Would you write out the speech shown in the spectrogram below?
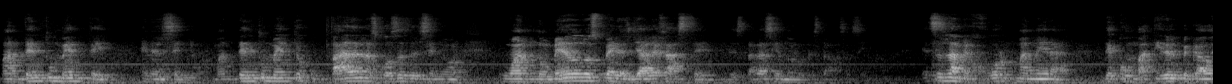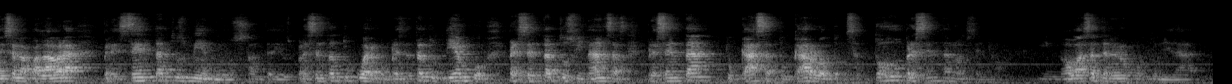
Mantén tu mente en el Señor. Mantén tu mente ocupada en las cosas del Señor. Cuando menos lo esperes, ya dejaste de estar haciendo lo que haciendo. Esa es la mejor manera de combatir el pecado. Dice la palabra, presenta tus miembros ante Dios, presenta tu cuerpo, presenta tu tiempo, presenta tus finanzas, presenta tu casa, tu carro, todo, todo preséntalo al Señor. Y no vas a tener oportunidad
